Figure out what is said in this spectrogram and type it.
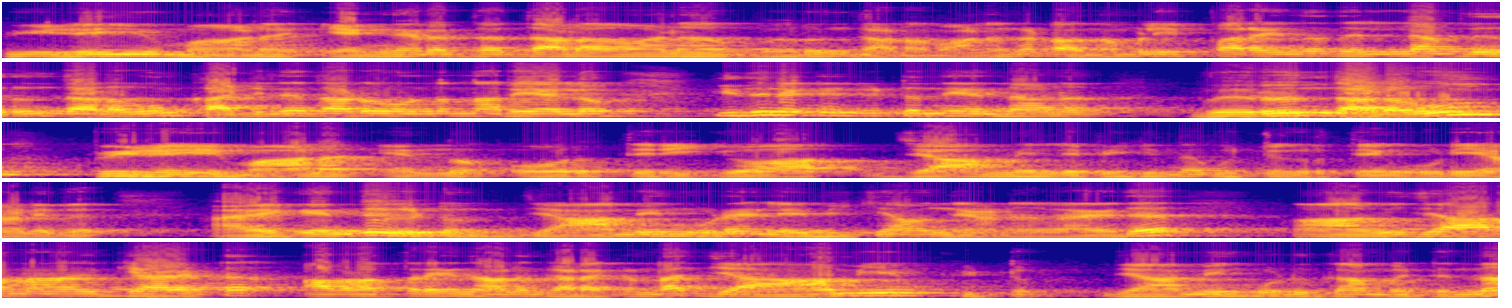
പിഴയുമാണ്. എങ്ങനത്തെ തടവാണ്? വെറും തടവാണ് കേട്ടോ. നമ്മൾ ഈ പറയുന്നതെല്ലാം വെറും തടവും കഠിന തടവും ഉണ്ടെന്ന് അറിയാലോ. ഇതിനൊക്കെ കിട്ടുന്ന എന്താണ്? വെറും തടവും പിഴയുമാണ് എന്ന് ഓർത്തിരിക്കുക. ജാമ്യം ലഭിക്കുന്ന കുറ്റകൃത്യം കൂടിയാണിത്. അയാൾക്ക് എന്ത് കിട്ടും? ജാമ്യം കൂടെ ലഭിക്കാവുന്നതാണ്. അതായത് വിചാരണയ്ക്കായിട്ട് അവർ അത്രയും നാളും കിടക്കേണ്ട ജാമ്യം കിട്ടും. ജാമ്യം കൊടുക്കാൻ പറ്റുന്ന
